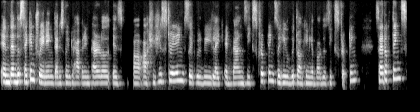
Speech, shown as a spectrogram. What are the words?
and then the second training that is going to happen in parallel is uh, Ashish's training. So it will be like advanced Zeek scripting. So he will be talking about the Zeek scripting side of things.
